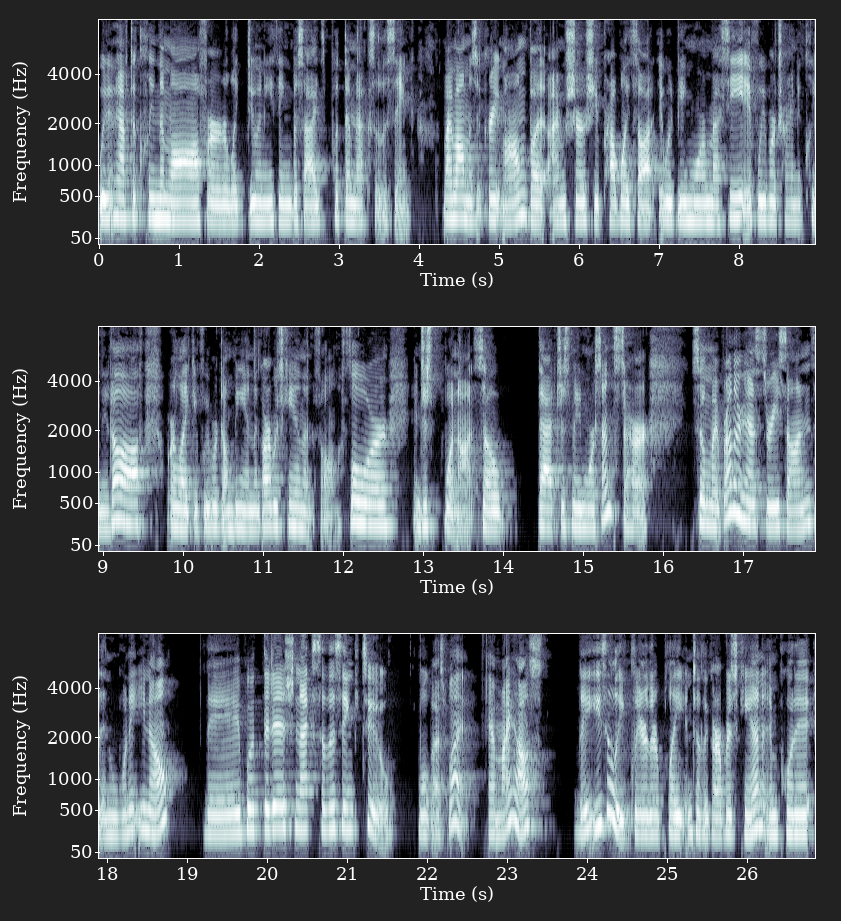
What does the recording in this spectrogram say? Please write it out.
We didn't have to clean them off or like do anything besides put them next to the sink. My mom is a great mom, but I'm sure she probably thought it would be more messy if we were trying to clean it off or like if we were dumping in the garbage can that fell on the floor and just whatnot. So that just made more sense to her. So my brother has three sons, and wouldn't you know, they put the dish next to the sink too. Well, guess what? At my house, they easily clear their plate into the garbage can and put it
